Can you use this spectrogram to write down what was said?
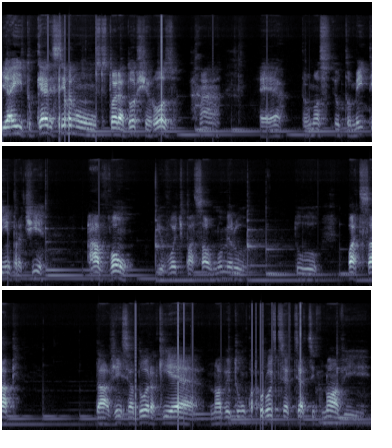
E aí, tu queres ser um historiador cheiroso? Ah, é, então nós, eu também tenho para ti Avon. Eu vou te passar o número do WhatsApp da agenciadora que é 981487759.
